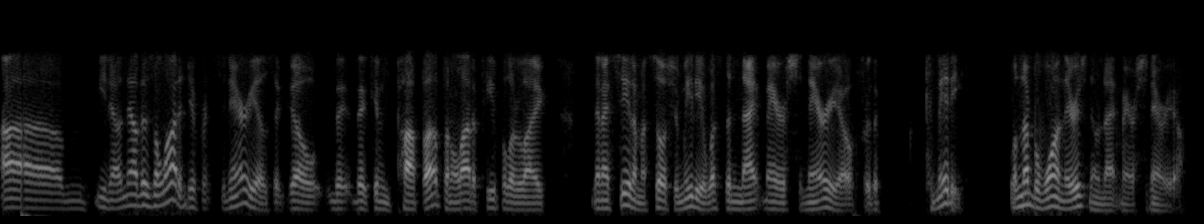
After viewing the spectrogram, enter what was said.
Um, you know, now there's a lot of different scenarios that go that, that can pop up, and a lot of people are like, and I see it on my social media. What's the nightmare scenario for the committee? Well, number one, there is no nightmare scenario.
